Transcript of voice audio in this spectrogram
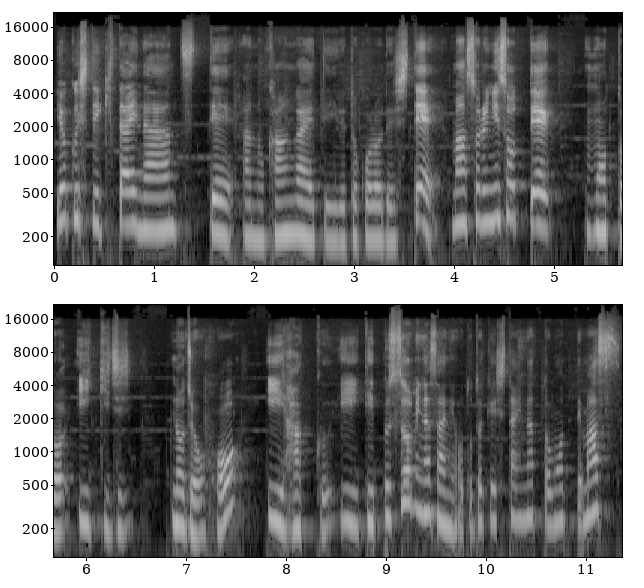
よくしていきたいなっつってあの考えているところでしてまあそれに沿ってもっといい記事の情報いいハックいい tips を皆さんにお届けしたいなと思ってます。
